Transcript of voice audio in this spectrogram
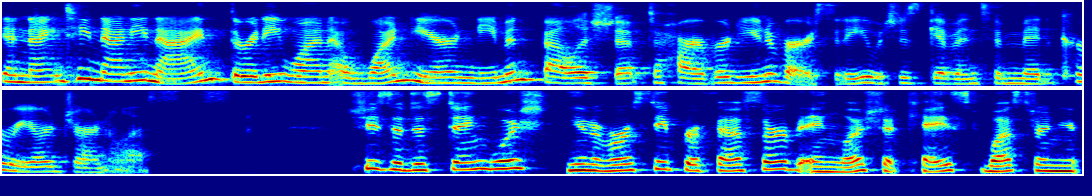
In 1999, Thrity won a one year Nieman Fellowship to Harvard University, which is given to mid career journalists. She's a distinguished university professor of English at Case Western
